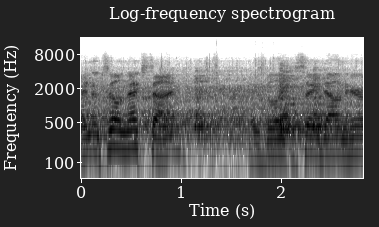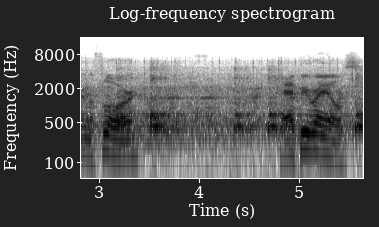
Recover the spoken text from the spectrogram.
And until next time, as we like to say down here on the floor, happy rails.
